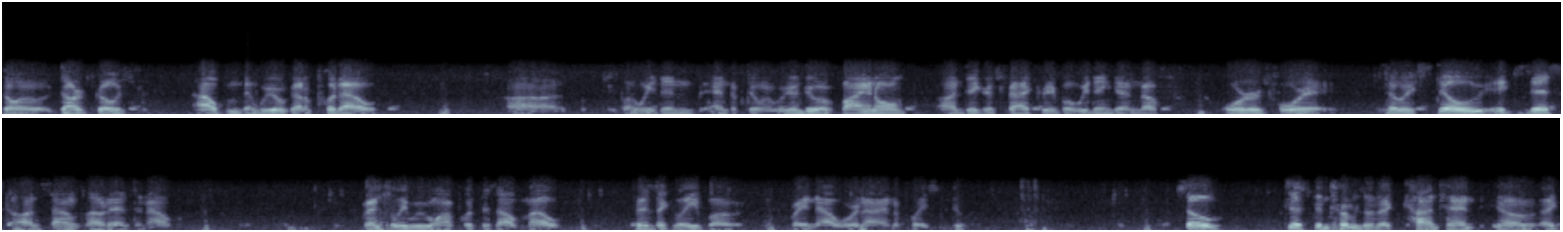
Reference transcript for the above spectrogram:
the Dark Ghost album that we were going to put out, uh, but we didn't end up doing. We are going to do a vinyl on Digger's Factory, but we didn't get enough orders for it, so it still exists on SoundCloud as an album. Eventually, we want to put this album out physically, but right now we're not in a place to do it. So, just in terms of the content, you know, like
